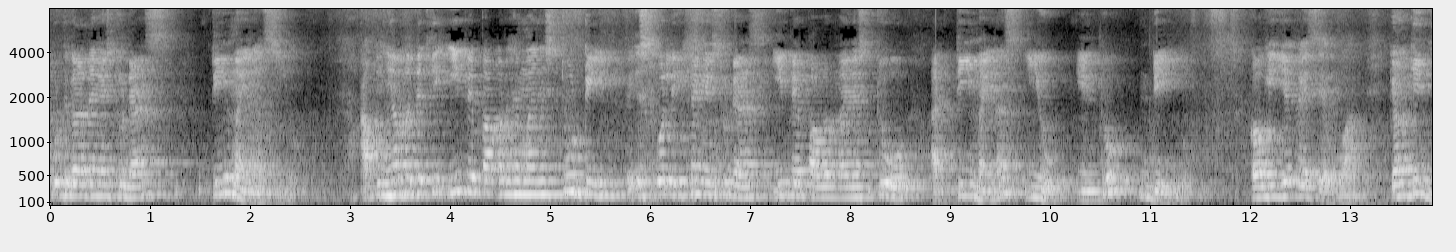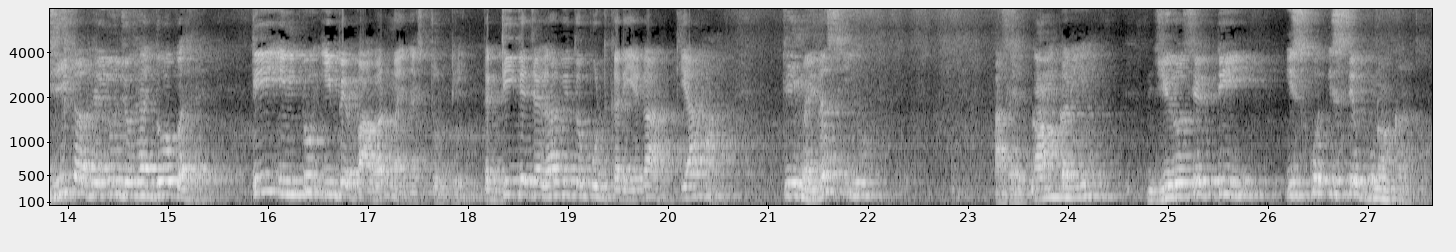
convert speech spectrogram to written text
पुट कर देंगे स्टूडेंट्स टी माइनस यू अब यहाँ पर देखिए e पे पावर है माइनस टू टी तो इसको लिखेंगे स्टूडेंट्स e पे पावर माइनस टू और t minus U into D U कहोगे ये कैसे हुआ? क्योंकि g का वैल्यू जो है दो है। t इंटू ई पे पावर माइनस टू टी तो t के जगह भी तो पुट करिएगा। क्या? t माइनस यू अब एक काम करिए। ज़ीरो से t, इसको इससे गुना कर दो।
